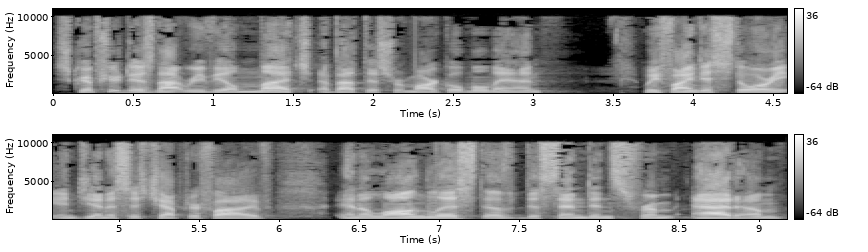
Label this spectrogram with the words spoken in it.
Scripture does not reveal much about this remarkable man. We find his story in Genesis chapter 5 in a long list of descendants from Adam.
